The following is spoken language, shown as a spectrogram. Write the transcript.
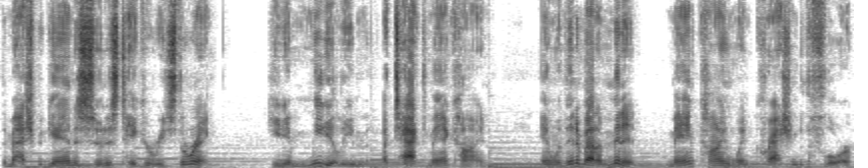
The match began as soon as Taker reached the ring. He immediately attacked Mankind, and within about a minute, Mankind went crashing to the floor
